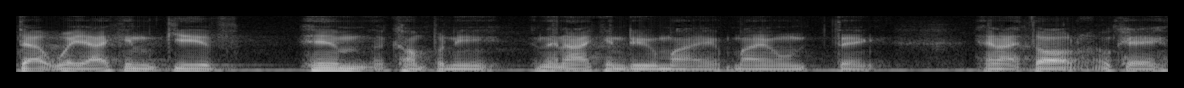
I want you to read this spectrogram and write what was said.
That way I can give him the company and then I can do my my own thing. And I thought, okay,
